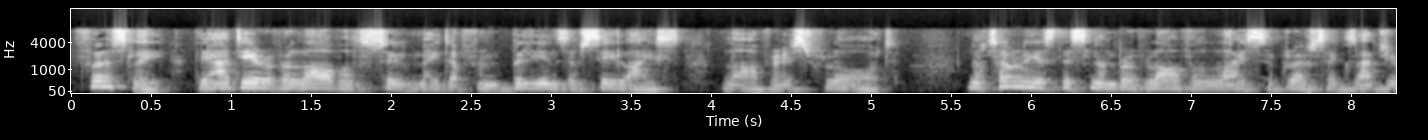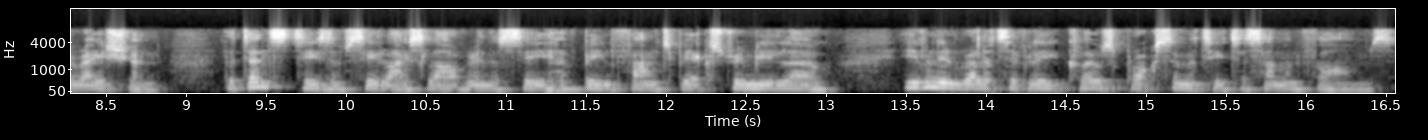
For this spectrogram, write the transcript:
Firstly, the idea of a larval soup made up from billions of sea lice larvae is flawed. Not only is this number of larval lice a gross exaggeration, the densities of sea lice larvae in the sea have been found to be extremely low, even in relatively close proximity to salmon farms.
